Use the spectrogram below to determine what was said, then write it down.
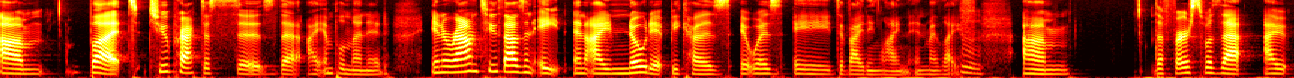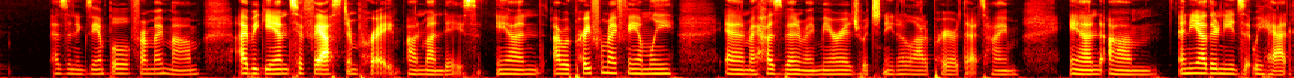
Um, but two practices that I implemented in around 2008. And I note it because it was a dividing line in my life. Mm. Um, the first was that I, as an example from my mom, I began to fast and pray on Mondays. And I would pray for my family and my husband and my marriage, which needed a lot of prayer at that time, and um, any other needs that we had.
